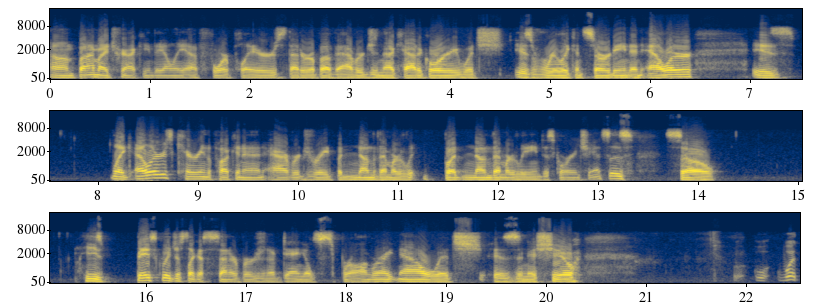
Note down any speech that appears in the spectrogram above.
um, by my tracking they only have four players that are above average in that category which is really concerning and eller is like eller's carrying the puck in an average rate but none of them are but none of them are leading to scoring chances so he's basically just like a center version of Daniel Sprong right now, which is an issue. What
